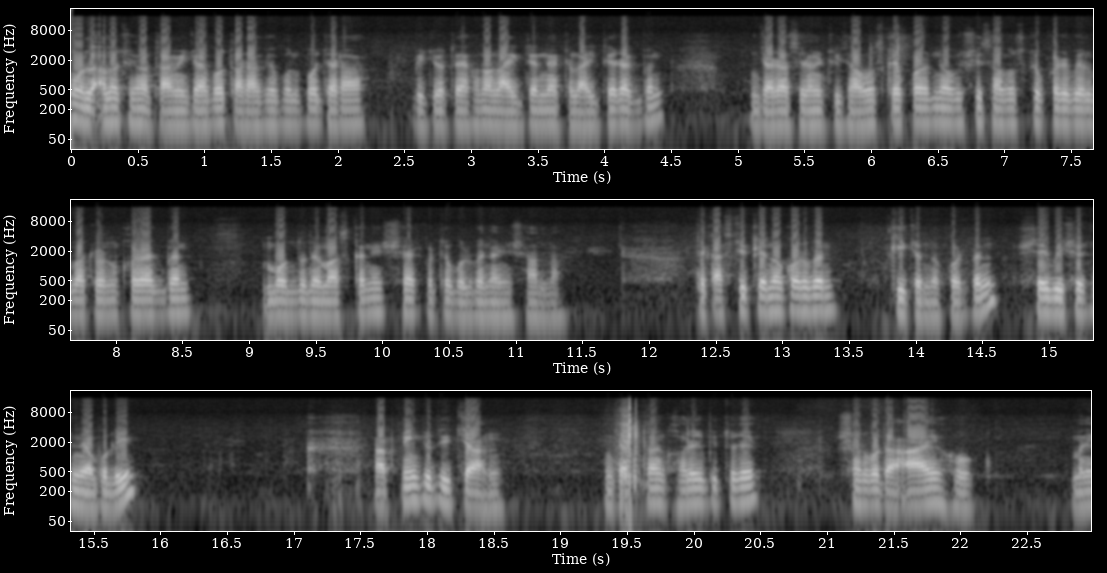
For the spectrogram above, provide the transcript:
মূল আলোচনাতে আমি যাব। তার আগে বলব, যারা ভিডিওতে এখনও লাইক দেন না একটা লাইক দিয়ে রাখবেন। যারা চ্যানেলটি সাবস্ক্রাইব করেন অবশ্যই সাবস্ক্রাইব করে বেল বাটন করে রাখবেন। বন্ধুদের মাঝখানে শেয়ার করতে বলবেন ইনশাল্লাহ তো কাজটি কেন করবেন? কী জন্য করবেন? সেই বিষয়টি না বলি। আপনি যদি চান যে আপনার ঘরের ভিতরে সর্বদা আয় হোক মানে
